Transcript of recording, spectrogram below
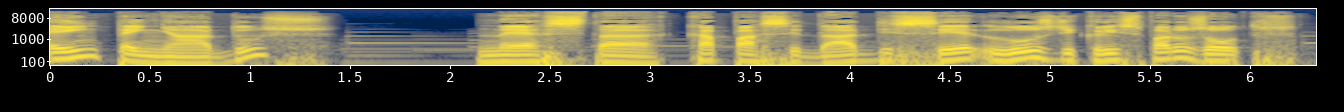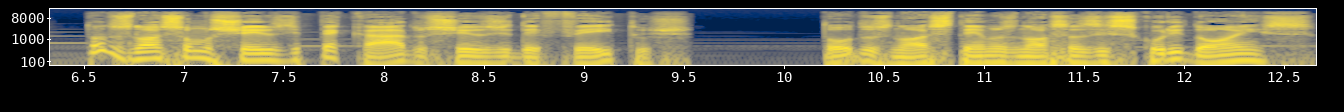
empenhados nesta capacidade de ser luz de Cristo para os outros. Todos nós somos cheios de pecados, cheios de defeitos. Todos nós temos nossas escuridões.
